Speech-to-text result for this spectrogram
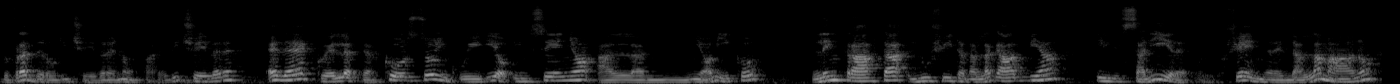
dovrebbero ricevere, non fare ricevere, ed è quel percorso in cui io insegno al mio amico l'entrata, l'uscita dalla gabbia, il salire o lo scendere dalla mano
